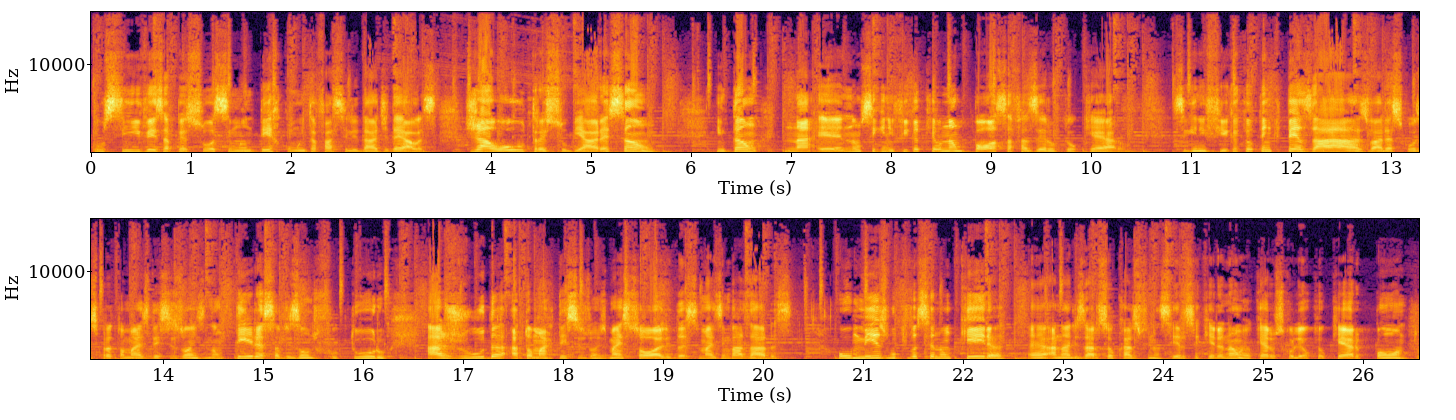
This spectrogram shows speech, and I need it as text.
possíveis a pessoa se manter com muita facilidade delas. Já outras sub-áreas são. Então, na, é, não significa que eu não possa fazer o que eu quero. Significa que eu tenho que pesar as várias coisas para tomar as decisões. Não ter essa visão de futuro ajuda a tomar decisões mais sólidas, mais embasadas ou mesmo que você não queira é, analisar o seu caso financeiro, você queira, não, eu quero escolher o que eu quero, ponto.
